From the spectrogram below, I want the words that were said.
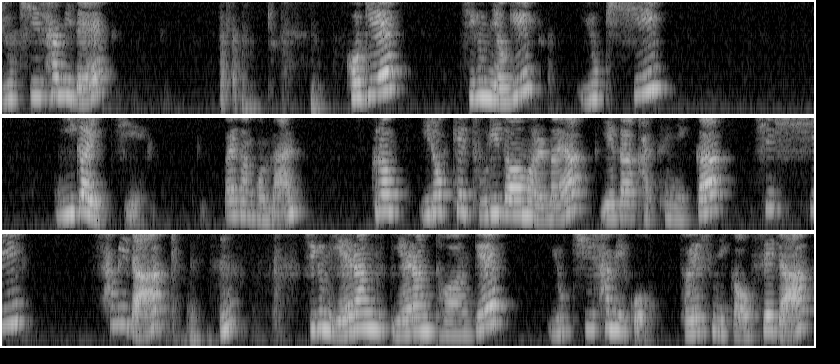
6C, 3이 돼. 거기에 지금 여기 6C 2가 있지. 빨간 것만. 그럼 이렇게 둘이 더하면 얼마야? 얘가 같으니까 7C 3이다. 응? 지금 얘랑 얘랑 더한 게 6C 3이고 더했으니까 없애자.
